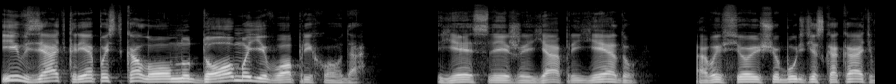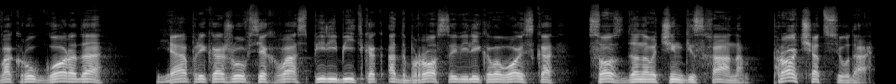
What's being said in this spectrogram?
и взять крепость Коломну до моего прихода. Если же я приеду, а вы все еще будете скакать вокруг города, я прикажу всех вас перебить, как отбросы великого войска, созданного Чингисханом. Прочь отсюда,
